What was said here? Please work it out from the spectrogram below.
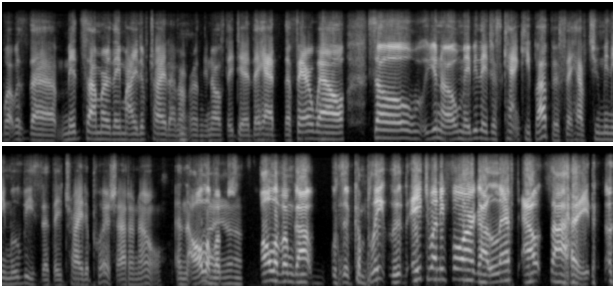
what was the Midsummer they might have tried. I don't really know if they did. They had The Farewell. So, you know, maybe they just can't keep up if they have too many movies that they try to push. I don't know. And all of them yeah. all of them got the complete A24 got left outside.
